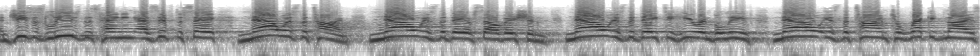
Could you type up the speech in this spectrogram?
And Jesus leaves this hanging as if to say, now is the time. Now is the day of salvation. Now is the day to hear and believe. Now is the time to recognize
